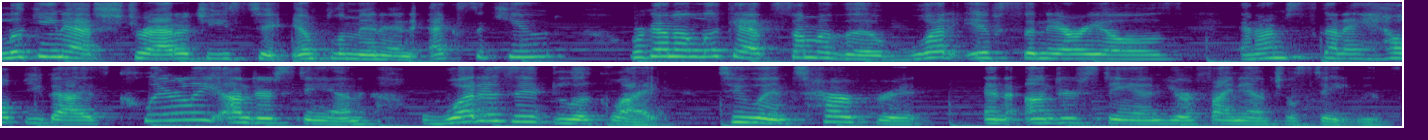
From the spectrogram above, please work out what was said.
looking at strategies to implement and execute. We're going to look at some of the what if scenarios, and I'm just going to help you guys clearly understand what does it look like to interpret and understand your financial statements,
